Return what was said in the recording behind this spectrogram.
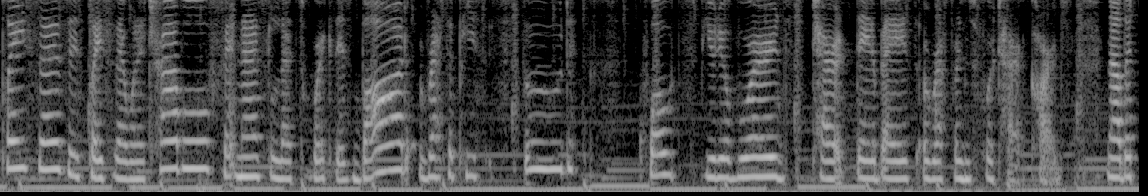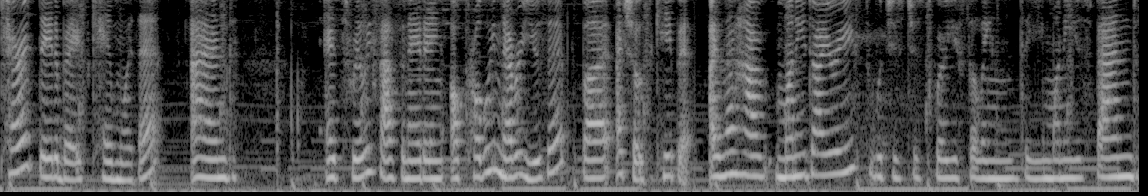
Places is places I want to travel. Fitness, let's work this bod. Recipes is food. Quotes, beauty of words, tarot database, a reference for tarot cards. Now the tarot database came with it and it's really fascinating. I'll probably never use it, but I chose to keep it. I then have money diaries, which is just where you fill in the money you spend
